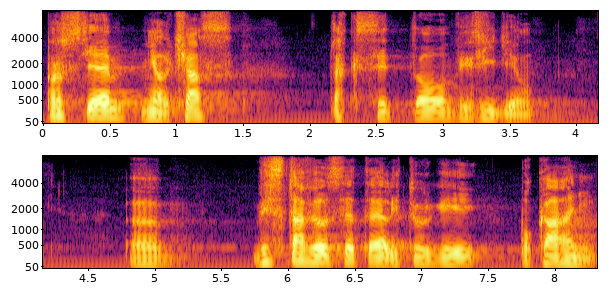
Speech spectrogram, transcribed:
Prostě měl čas, tak si to vyřídil. Eh, vystavil se té liturgii pokání.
